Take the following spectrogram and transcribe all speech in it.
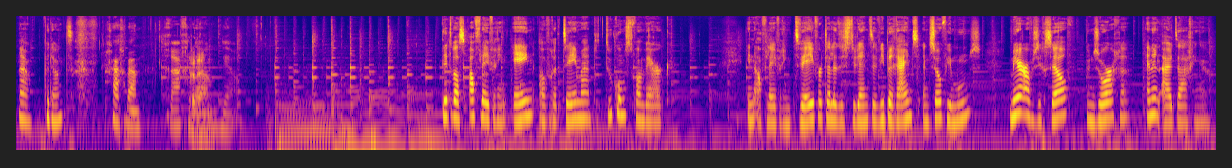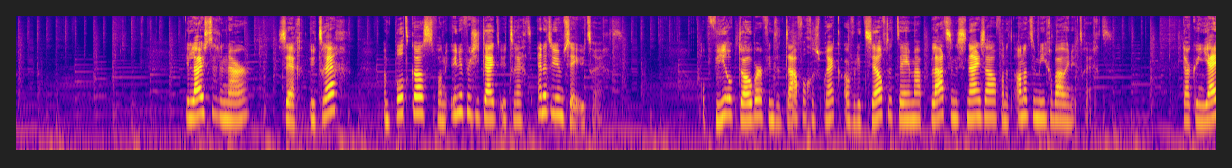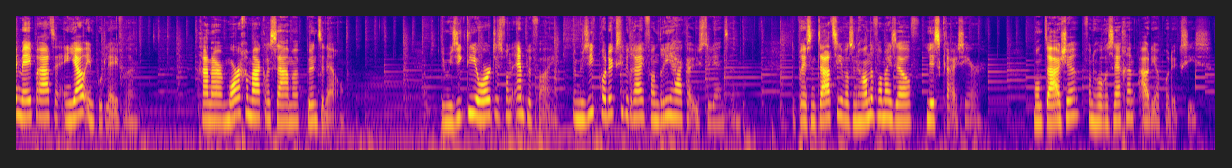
nou, bedankt. Graag gedaan. Graag gedaan, ja. Dit was aflevering 1 over het thema de toekomst van werk. In aflevering 2 vertellen de studenten Wiebe Rijns en Sophie Moens meer over zichzelf, hun zorgen en hun uitdagingen. Je luisterde naar Zeg Utrecht, een podcast van de Universiteit Utrecht en het UMC Utrecht. Op 4 oktober vindt een tafelgesprek over ditzelfde thema plaats in de snijzaal van het Anatomiegebouw in Utrecht. Daar kun jij meepraten en jouw input leveren. Ga naar morgenmakenwesamen.nl. De muziek die je hoort is van Amplify, een muziekproductiebedrijf van drie HKU-studenten. De presentatie was in handen van mijzelf, Lis Kruisheer. Montage van Horen Zeggen Audioproducties.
